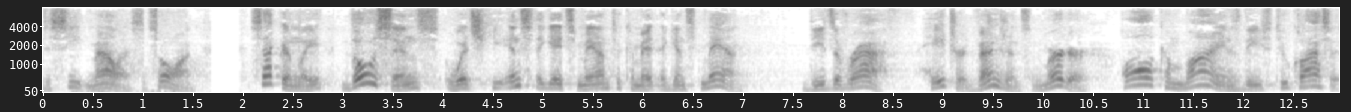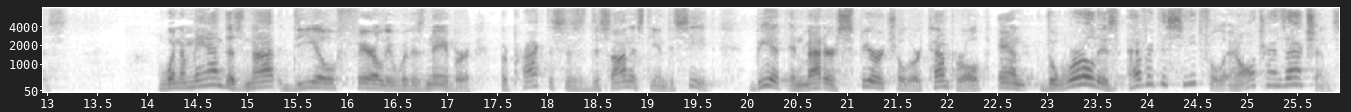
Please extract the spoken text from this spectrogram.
deceit, malice, and so on. Secondly, those sins which he instigates man to commit against man deeds of wrath, hatred, vengeance, and murder. Paul combines these two classes. When a man does not deal fairly with his neighbor, but practices dishonesty and deceit, be it in matters spiritual or temporal, and the world is ever deceitful in all transactions,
